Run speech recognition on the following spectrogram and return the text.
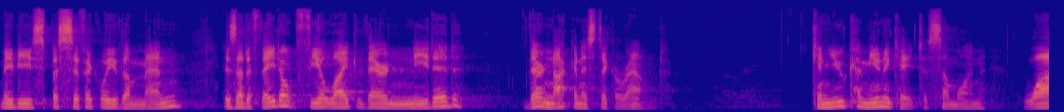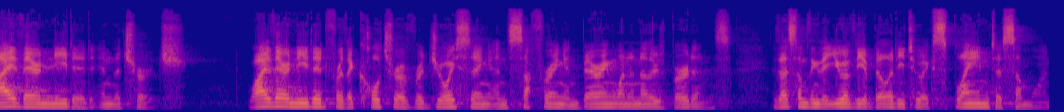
maybe specifically the men, is that if they don't feel like they're needed, they're not going to stick around. Can you communicate to someone why they're needed in the church? Why they're needed for the culture of rejoicing and suffering and bearing one another's burdens? Is that something that you have the ability to explain to someone?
